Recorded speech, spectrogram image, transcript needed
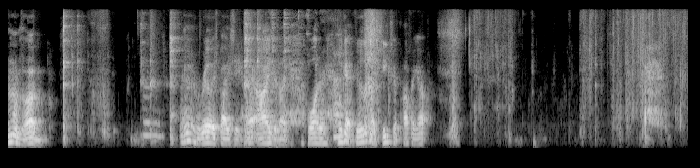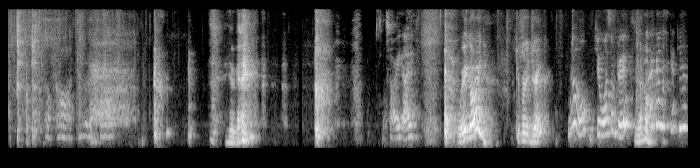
Oh my god. This is really spicy. My eyes are like watering. Look oh. at it. Feels like my cheeks are puffing up. Oh god, I'm gonna fall. You okay? Sorry, guys. Where are you going? Get for a drink? No, do you want some drinks? No. I can get you.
